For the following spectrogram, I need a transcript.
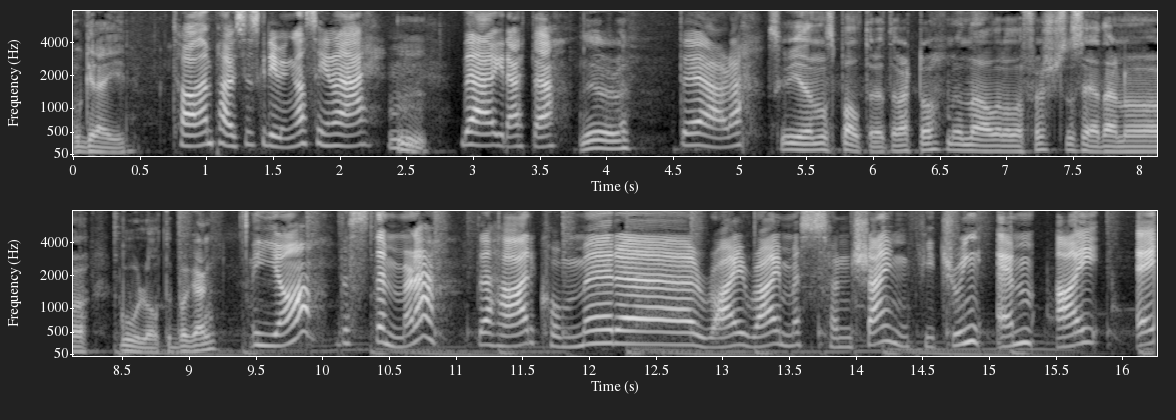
Og greier. ta en pause i skrivinga, sier nå jeg. Mm. Det er greit, det. Det gjør det. Det er det. Skal vi gi deg noen spalter etter hvert òg, men aller, aller først så ser jeg det er noen godlåter på gang. Ja, det stemmer det. Det her kommer uh, Rai Rai med 'Sunshine' featuring MIA.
